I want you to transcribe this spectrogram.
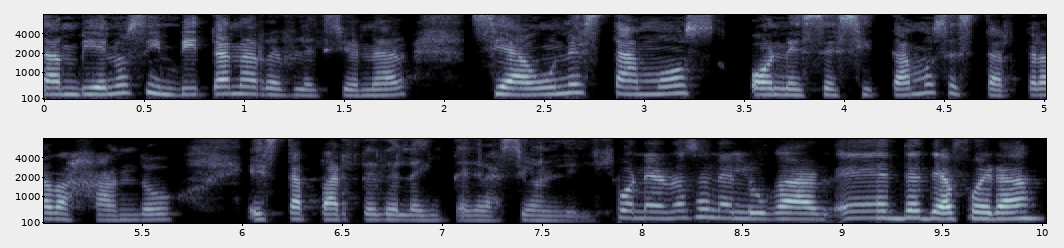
también nos invitan a reflexionar si aún estamos o necesitamos estar trabajando esta parte de la integración, Lili. Ponernos en el lugar eh, desde afuera,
